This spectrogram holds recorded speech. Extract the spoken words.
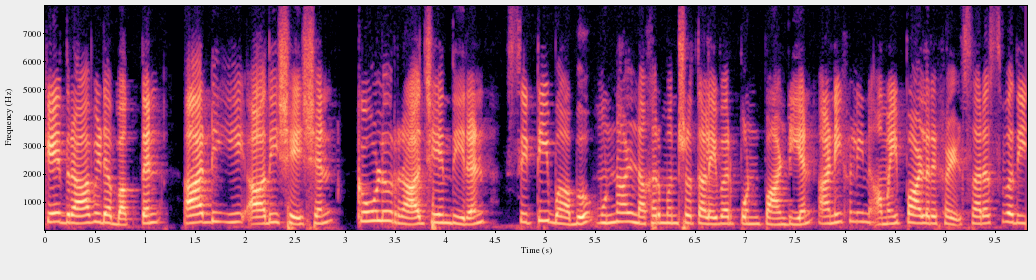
K. Dravida Bakthan R T E Adiseshan Koolur Rajendran Chitti Babu முன்னாள் நகர்மன்ற தலைவர் பொன் பாண்டியன் அணிகளின் அமைப்பாளர்கள் சரஸ்வதி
